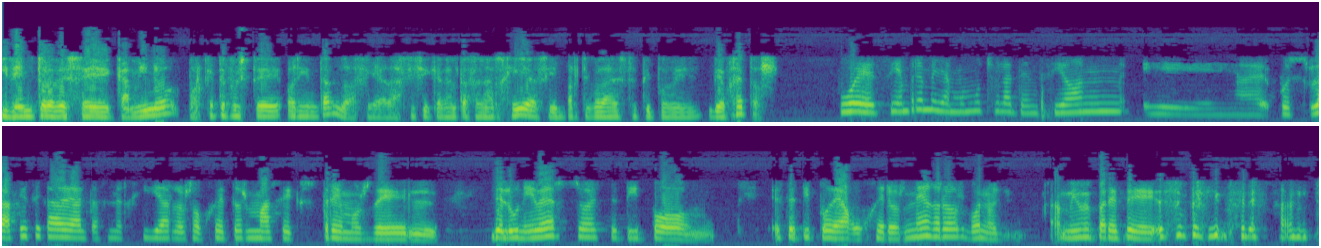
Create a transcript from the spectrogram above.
Y dentro de ese camino, ¿por qué te fuiste orientando hacia la física de altas energías y en particular este tipo de, objetos? Pues siempre me llamó mucho la atención eh, pues la física de altas energías, los objetos más extremos del, del universo, este tipo este tipo de agujeros negros. Bueno, a mí me parece súper interesante.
